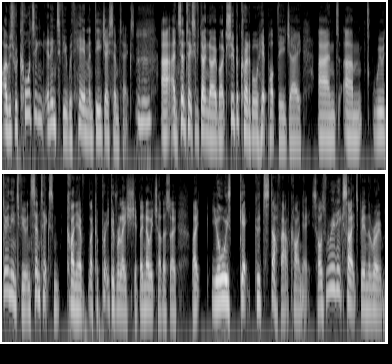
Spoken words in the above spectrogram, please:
I was recording an interview with him and DJ Semtex. Mm-hmm. Uh, and Semtex, if you don't know, like super credible hip hop DJ. And um, we were doing the interview, and Semtex and Kanye have like a pretty good relationship. They know each other, so like you always get good stuff out of Kanye. So I was really excited to be in the room.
